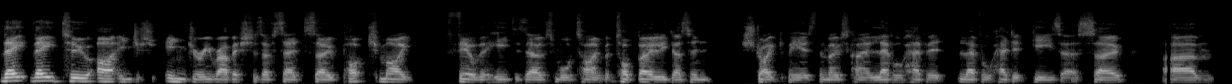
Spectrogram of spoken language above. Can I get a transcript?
They they too are inj- injury ravished, as I've said. So Poch might feel that he deserves more time, but Todd Boehly doesn't strike me as the most kind of level-headed, level-headed geezer. So um,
